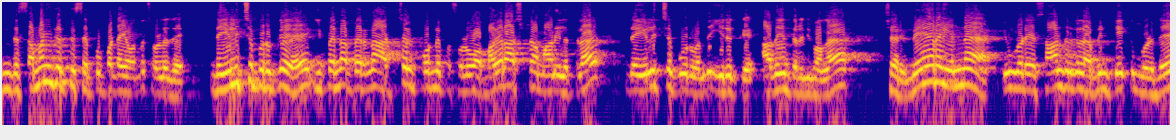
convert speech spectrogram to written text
இந்த சமன்கத்து செப்பு பட்டையை வந்து சொல்லுது. இந்த எழுச்சப்பூருக்கு இப்ப என்ன பேருன்னா அச்சல் பூர்னு இப்ப சொல்லுவோம். மகாராஷ்டிரா மாநிலத்துல இந்த எலிச்சப்பூர் வந்து இருக்கு. அதையும் தெரிஞ்சுக்கோங்க. சரி வேற என்ன இவங்களுடைய சான்றுகள் அப்படின்னு கேட்கும் பொழுது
